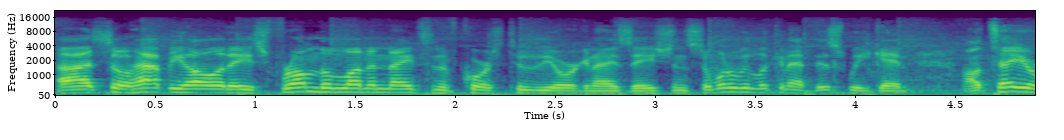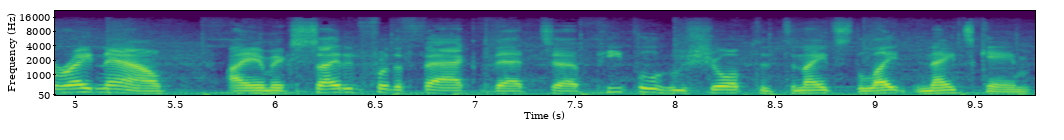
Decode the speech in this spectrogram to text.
Uh, so happy holidays from the London Knights and, of course, to the organization. So, what are we looking at this weekend? I'll tell you right now, I am excited for the fact that uh, people who show up to tonight's light nights game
